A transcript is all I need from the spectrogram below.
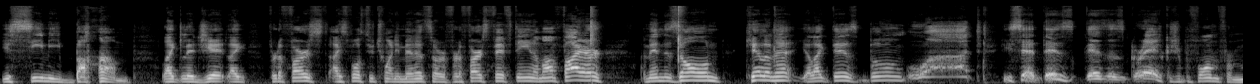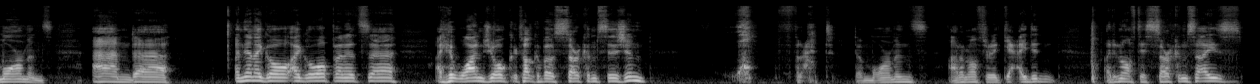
you see me bomb like legit. Like for the first, I supposed to do 20 minutes, or for the first 15, I'm on fire. I'm in the zone, killing it. You like this? Boom. What? He said this this is great because you perform for Mormons. And uh and then I go I go up and it's uh I hit one joke, I talk about circumcision. Flat. The Mormons. I don't know if they're I didn't I don't know if they circumcise.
